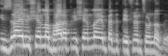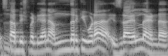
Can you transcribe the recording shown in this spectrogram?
ఇజ్రాయెల్ విషయంలో భారత్ విషయంలో ఏం పెద్ద డిఫరెన్స్ ఉండదు. ఎస్టాబ్లిష్మెంట్ గానీ అందరికీ కూడా ఇజ్రాయెల్ అండ్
